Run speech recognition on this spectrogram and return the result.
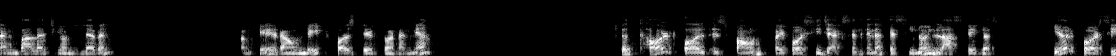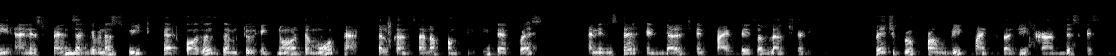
and Balaji on 11. Okay, round 8, first date to Anannya. The third pearl is found by Percy Jackson in a casino in Las Vegas. Here, Percy and his friends are given a sweet that causes them to ignore the more practical concern of completing their quest and instead indulge in five days of luxury. Which group from Greek mythology ran this casino?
